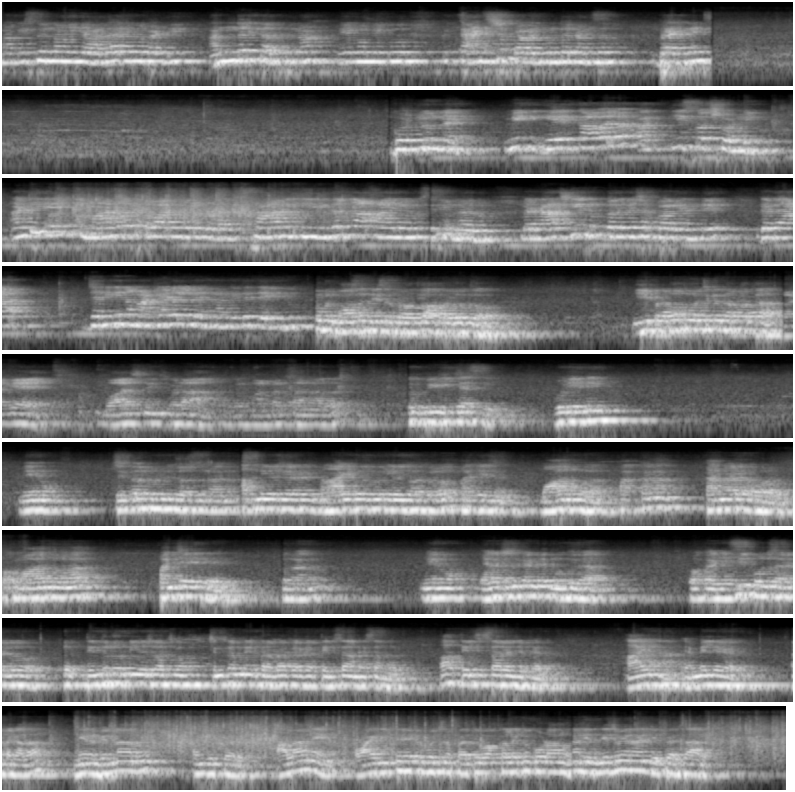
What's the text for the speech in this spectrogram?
మాకు ఇస్తున్న ఈ ఆధారాన్ని బట్టి అందరి తరఫున మేము మీకు థ్యాంక్స్ చెప్పాలనుకుంటున్నాం సార్ ప్రెగ్నెంట్ గొడ్లు ఉన్నాయి. మీకు ఏది కావాలో అది తీసుకొచ్చుకోండి. అంటే ఏంటి మానవత్వాదులు కూడా? సార్ ఈ విధంగా ఆయన ఉన్నారు. మరి రాజకీయ దృక్పథంగా చెప్పాలి అంటే గత జరిగిన మాట్లాడాలో లేదో నాకైతే తెలియదు మిమ్మల్ని మోసం చేసిన ప్రభుత్వం ఆ ప్రభుత్వం ఈ ప్రభుత్వం వచ్చిన తర్వాత అలాగే బాయ్స్ నుంచి కూడా ఒకరు మాట్లాడుతున్నారు మీ టీచర్స్కి గుడ్ ఈవినింగ్ నేను చింతలపూడి నుంచి వస్తున్నాను. ఆ నియోజకవర్గం రాయదుర్గ నియోజకవర్గంలో పనిచేశాను. మారుమూల పక్కన కర్ణాటక బోర్డు. ఒక మారుమూల పంచాయతీ. నేను ఎలక్షన్ కంటే ముందుగా ఒక ఎస్సీ పోల్ సర్వేలో దెందులూరు నియోజకవర్గం చింతమనేని ప్రభాకర్ గారు తెలుసా అనేసి అన్నారు. "ఆ, తెలుసు సార్ అని చెప్పారు. ఆయన ఎమ్మెల్యే గారు. అంట కదా నేను విన్నాను అని చెప్పారు. అలానే ఆయన ఇంటి దగ్గరకు వచ్చిన ప్రతి ఒక్కరికి కూడా ఇది నిజమేనా అని చెప్పారు సార్.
